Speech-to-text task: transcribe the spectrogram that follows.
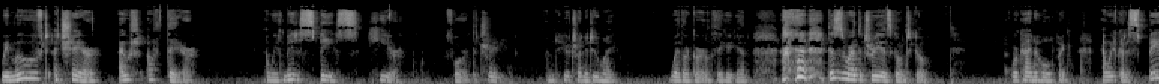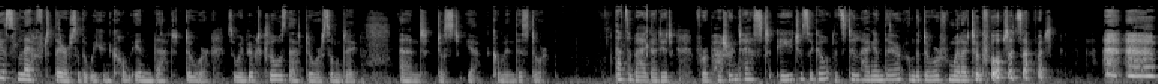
we moved a chair out of there and we've made a space here for the tree. I'm here trying to do my weather girl thing again. this is where the tree is going to go. We're kind of hoping. And we've got a space left there so that we can come in that door. So we'll be able to close that door someday and just, yeah, come in this door. That's a bag I did for a pattern test ages ago. and It's still hanging there on the door from when I took photos of it.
